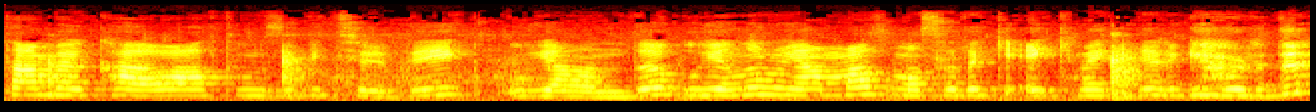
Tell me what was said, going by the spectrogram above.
Tam böyle kahvaltımızı bitirdik. Uyandı. Uyanır uyanmaz masadaki ekmekleri gördü.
